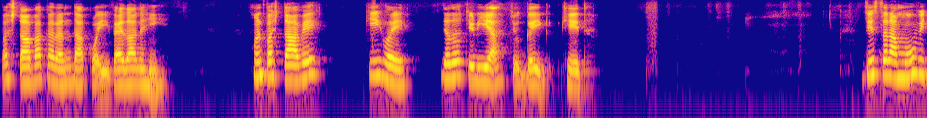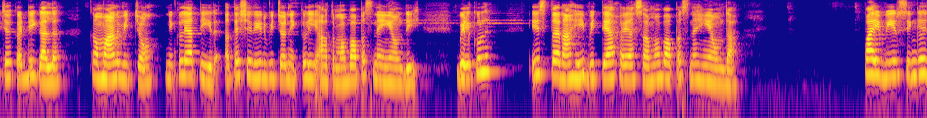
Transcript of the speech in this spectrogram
ਪਛਤਾਵਾ ਕਰਨ ਦਾ ਕੋਈ ਫਾਇਦਾ ਨਹੀਂ। ਹੁਣ ਪਛਤਾਵੇ ਕੀ ਹੋਏ ਜਦੋਂ ਚਿੜੀਆ ਚੁੱਗ ਗਈ ਖੇਤ? ਜਿਸ ਤਰ੍ਹਾਂ ਮੂੰਹ ਵਿੱਚ ਕੱਢੀ ਗੱਲ ਕਮਾਨ ਵਿੱਚੋਂ ਨਿਕਲਿਆ ਤੀਰ ਅਤੇ ਸਰੀਰ ਵਿੱਚੋਂ ਨਿਕਲੀ ਆਤਮਾ ਵਾਪਸ ਨਹੀਂ ਆਉਂਦੀ, ਬਿਲਕੁਲ ਇਸ ਤਰ੍ਹਾਂ ਹੀ ਬਿਤਿਆ ਹੋਇਆ ਸਮਾਂ ਵਾਪਸ ਨਹੀਂ ਆਉਂਦਾ। ਭਾਈ ਵੀਰ ਸਿੰਘ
